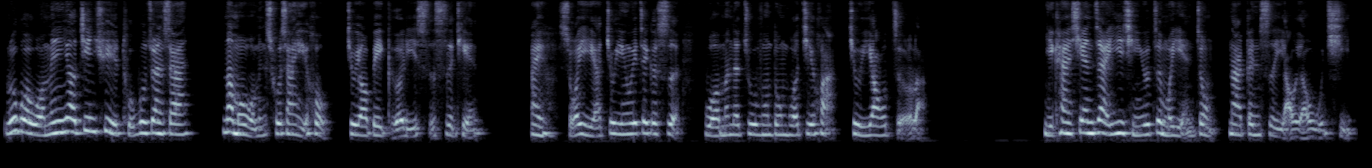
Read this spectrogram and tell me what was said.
如果我们要进去徒步转山，那么我们出山以后就要被隔离十四天。哎呀，所以啊，就因为这个事，我们的珠峰东坡计划就夭折了。你看现在疫情又这么严重，那更是遥遥无期。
